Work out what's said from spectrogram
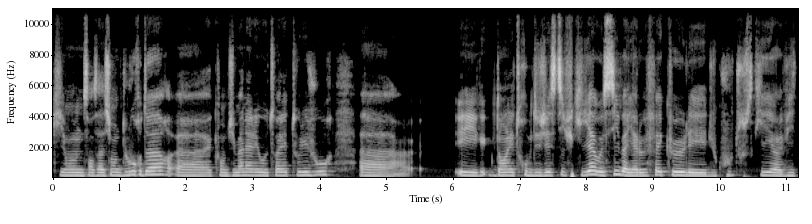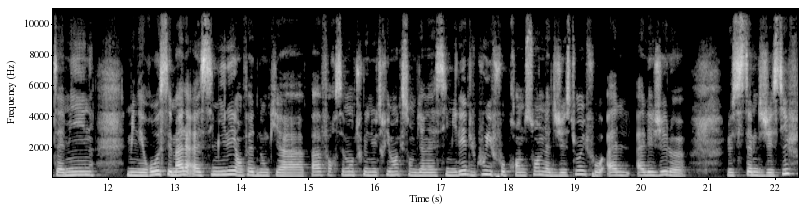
qui ont une sensation de lourdeur, euh, qui ont du mal à aller aux toilettes tous les jours, euh, et dans les troubles digestifs qu'il y a aussi, bah, il y a le fait que les, du coup, tout ce qui est euh, vitamines, minéraux, c'est mal assimilé en fait. Donc il n'y a pas forcément tous les nutriments qui sont bien assimilés. Du coup, il faut prendre soin de la digestion, il faut alléger le, le système digestif.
